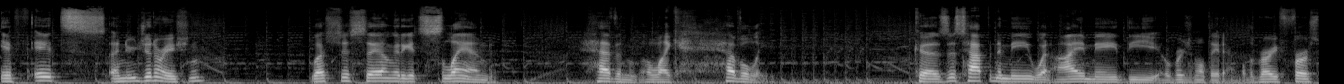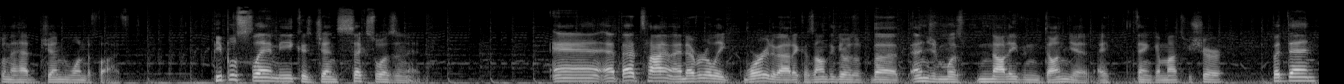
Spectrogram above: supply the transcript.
If it's a new generation, let's just say I'm going to get slammed heaven like heavily because this happened to me when I made the original Theta Emerald, the very first one that had Gen 1 to 5. People slammed me because Gen 6 wasn't it. And at that time, I never really worried about it because I don't think there was a, the engine was not even done yet. I think I'm not too sure. But then,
